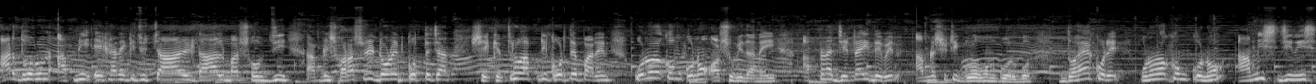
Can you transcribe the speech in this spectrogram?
আর ধরুন আপনি এখানে কিছু চাল, ডাল বা সবজি আপনি সরাসরি ডোনেট করতে চান, সেক্ষেত্রেও আপনি করতে পারেন। কোনো রকম কোনো অসুবিধা নেই। আপনারা যেটাই দেবেন, আমরা সেটি গ্রহণ করব। দয়া করে কোনো রকম কোনো আমিষ জিনিস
